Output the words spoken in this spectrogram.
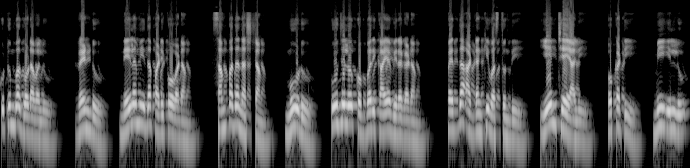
కుటుంబ గొడవలు. రెండు నేలమీద పడిపోవడం. సంపద నష్టం. మూడు పూజలో కొబ్బరికాయ విరగడం. పెద్ద అడ్డంకి వస్తుంది. ఏం చేయాలి? ఒకటి మీ ఇల్లు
